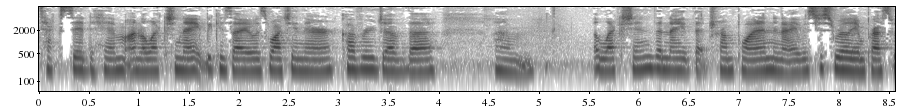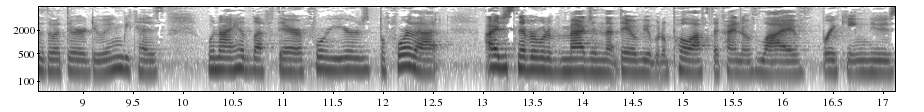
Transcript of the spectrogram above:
texted him on election night because I was watching their coverage of the um, election the night that Trump won, and I was just really impressed with what they were doing because when I had left there four years before that, I just never would have imagined that they would be able to pull off the kind of live breaking news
